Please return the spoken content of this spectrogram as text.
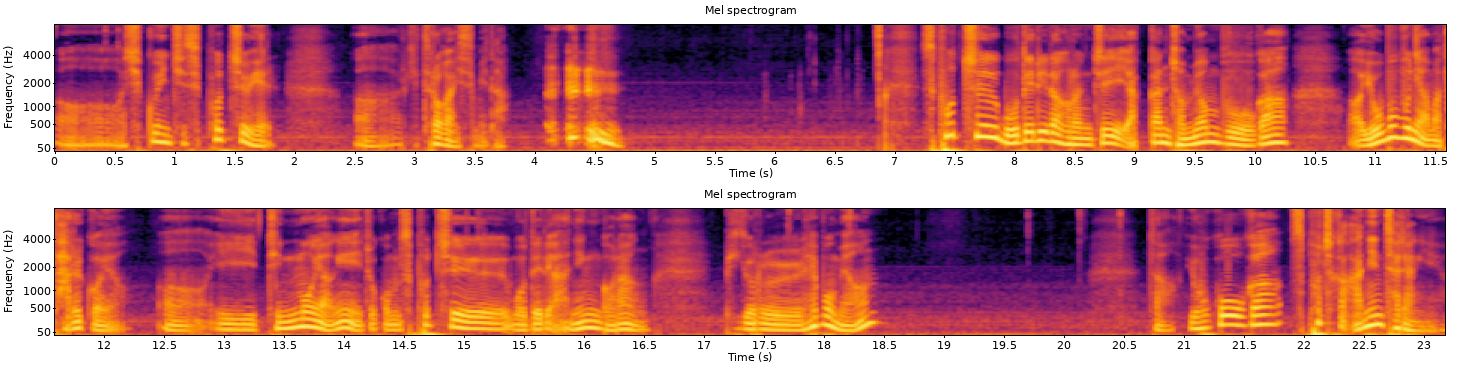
어, 19인치 스포츠 휠, 어, 이렇게 들어가 있습니다. 스포츠 모델이라 그런지 약간 전면부가 어, 요 부분이 아마 다를 거예요. 어, 이 뒷모양이 조금 스포츠 모델이 아닌 거랑 비교를 해보면 자, 요거가 스포츠가 아닌 차량이에요.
